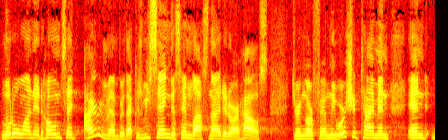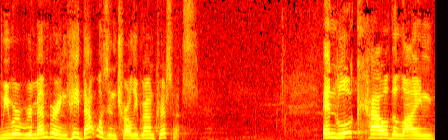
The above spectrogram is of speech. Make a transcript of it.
little one at home said, I remember that because we sang this hymn last night at our house during our family worship time. And, and we were remembering, hey, that was in Charlie Brown Christmas. And look how the line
